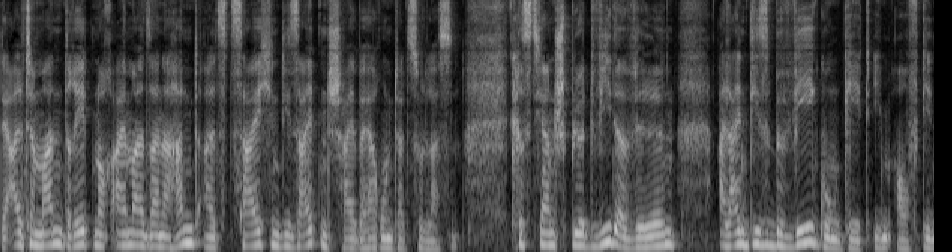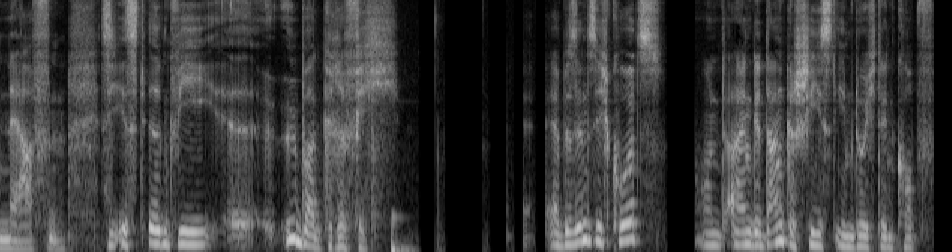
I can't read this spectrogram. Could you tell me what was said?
Der alte Mann dreht noch einmal seine Hand als Zeichen, die Seitenscheibe herunterzulassen. Christian spürt Widerwillen. Allein diese Bewegung geht ihm auf die Nerven. Sie ist irgendwie äh, übergriffig. Er besinnt sich kurz und ein Gedanke schießt ihm durch den Kopf.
